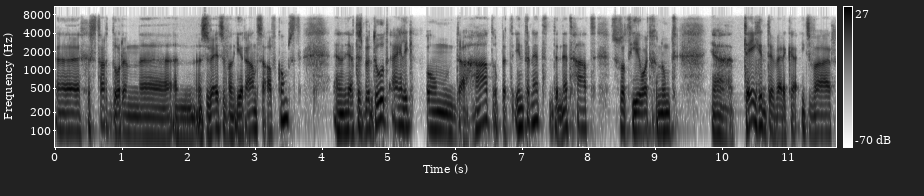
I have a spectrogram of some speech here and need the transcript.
Uh, gestart door een, uh, een, Zweedse van Iraanse afkomst. En ja, het is bedoeld eigenlijk om de haat op het internet, de nethaat, zoals het hier wordt genoemd, ja, tegen te werken. Iets waar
